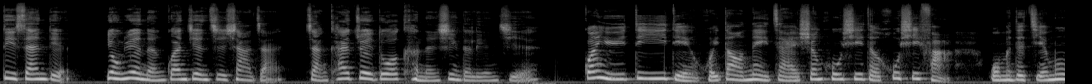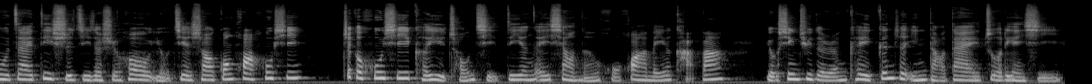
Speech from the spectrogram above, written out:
第三点，用越能关键字下载，展开最多可能性的连接。关于第一点，回到内在深呼吸的呼吸法，我们的节目在第十集的时候有介绍光化呼吸。这个呼吸可以重启 DNA 效能，活化梅尔卡巴。有兴趣的人可以跟着引导带做练习。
